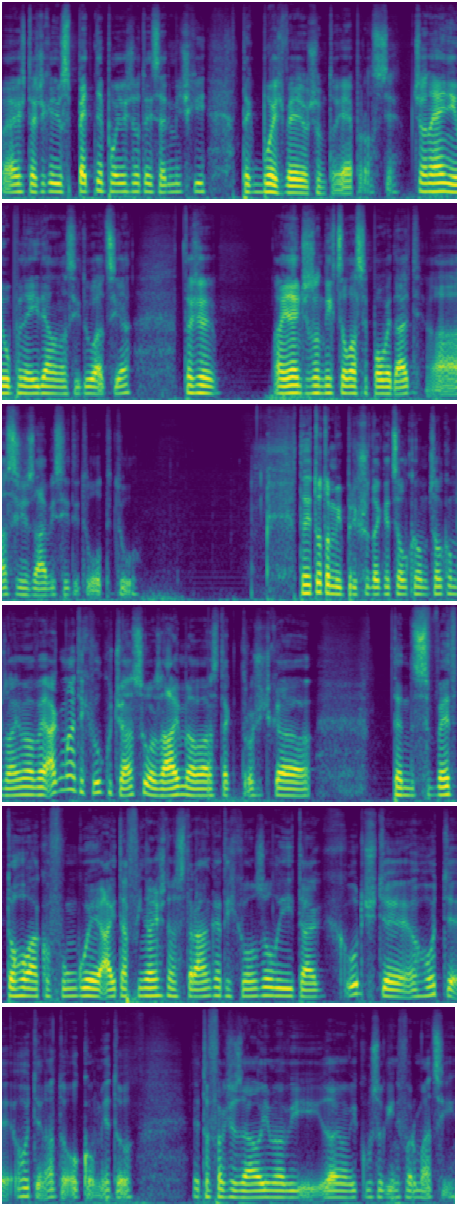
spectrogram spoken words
Vieš, takže keď už spätne pôjdeš do tej sedmičky, tak budeš vedieť, o čom to je proste. Čo nie je úplne ideálna situácia. Takže ani neviem, čo som tým chcel vlastne povedať. A asi, že závisí titul od titulu. Takže toto mi prišlo také celkom, celkom zaujímavé. Ak máte chvíľku času a zaujíma vás, tak trošička ten svet toho, ako funguje aj tá finančná stránka tých konzolí, tak určite hoďte, hoďte na to okom. Je to, je to fakt, že zaujímavý, zaujímavý kúsok informácií.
